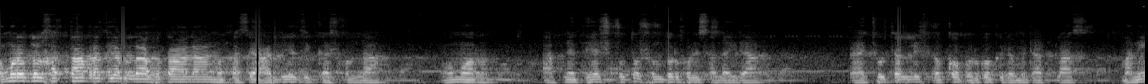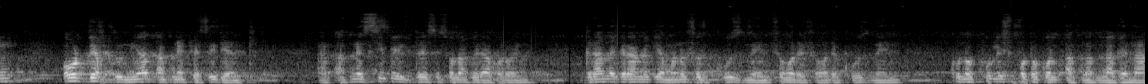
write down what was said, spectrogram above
ওমর আব্দুল খাত্তাব রাদিয়াল্লাহু তাআলা আনহুর কাছে আলিয়ে জিজ্ঞাসা করলা, ওমর, আপনি দেশ কত সুন্দর করে চালাইরা, প্রায় চৌচল্লিশ লক্ষ বর্গ কিলোমিটার প্লাস মানে অর্ধেক দুনিয়াত আপনি প্রেসিডেন্ট আর আপনি সিভিল ড্রেসে চলাফেরা করেন, গ্রামে গ্রামে গিয়ে মানুষের খোঁজ নেন, শহরে শহরে খোঁজ নেন, কোনো পুলিশ প্রোটোকল আপনার লাগে না।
